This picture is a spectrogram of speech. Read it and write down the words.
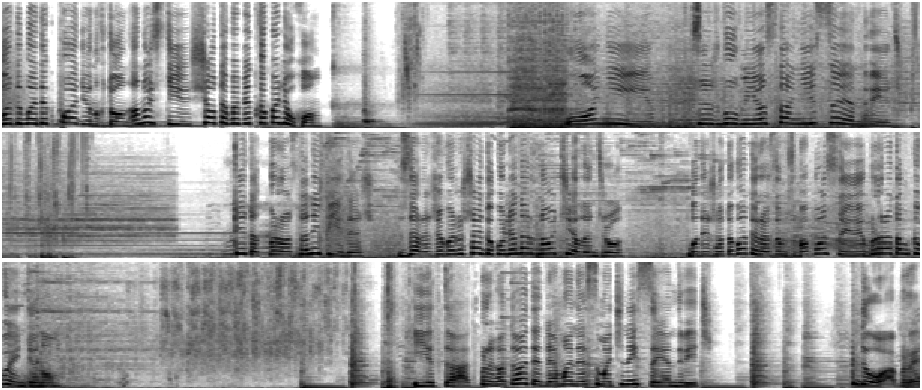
Ведмедик Падінгтон, ану стій, що у тебе під капелюхом? О, ні. Це ж був мій останній сендвіч. Ти так просто не підеш. Зараз же вирушай до кулінарного челенджу. Будеш готувати разом з бабусею і братом Квентіном. І так, приготуйте для мене смачний сендвіч. Добре.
